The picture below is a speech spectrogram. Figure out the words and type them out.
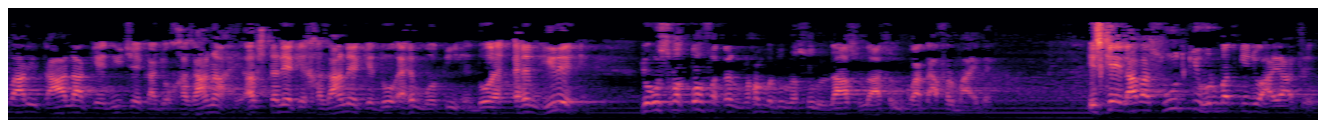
باری تعالی کے نیچے کا جو خزانہ ہے، عرش تلے کے خزانے کے دو اہم موتی ہیں، دو اہم ہیرے ہیں، جو اس وقت تو فتح محمد الرسول اللہ صلی اللہ علیہ وسلم کو عطا فرمائے گئے۔ اس کے علاوہ سود کی حرمت کی جو آیات ہے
